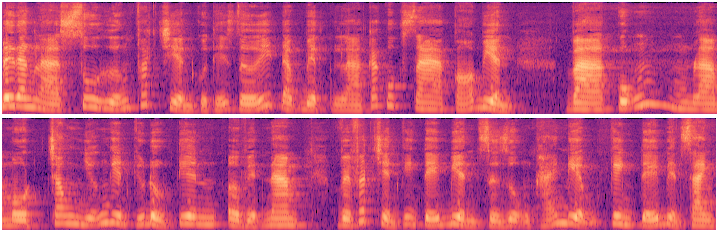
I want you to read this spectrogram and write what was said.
Đây đang là xu hướng phát triển của thế giới, đặc biệt là các quốc gia có biển, và cũng là một trong những nghiên cứu đầu tiên ở Việt Nam về phát triển kinh tế biển sử dụng khái niệm kinh tế biển xanh.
